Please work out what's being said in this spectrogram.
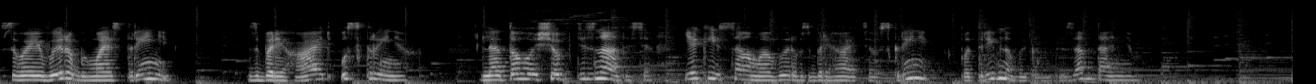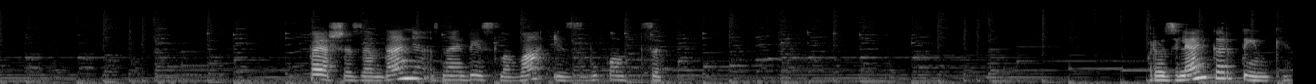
Свої вироби майстрині зберігають у скринях. Для того, щоб дізнатися, який саме вироб зберігається у скрині, потрібно виконати завдання. Перше завдання знайди слова із звуком Ц. Розглянь картинки.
